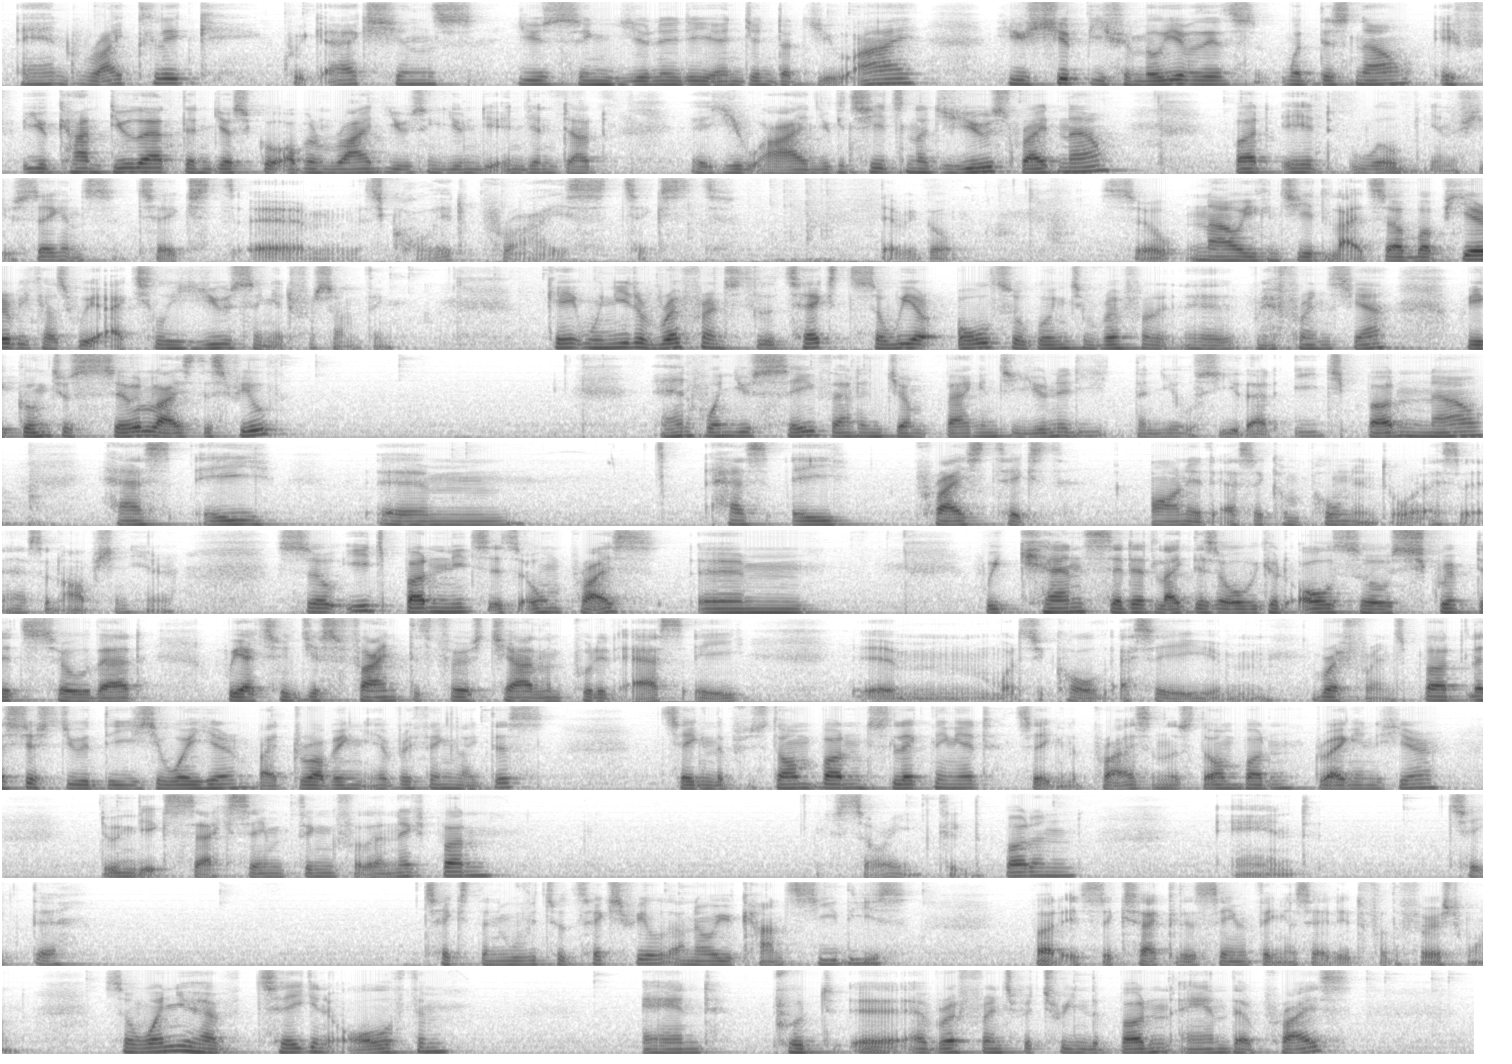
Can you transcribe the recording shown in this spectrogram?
and right click quick actions using UnityEngine.UI. You should be familiar with this with this now. If you can't do that, then just go up and right using UnityEngine.UI. And you can see it's not used right now, but it will be in a few seconds. Text, um, let's call it price text. There we go. So now you can see it lights up up here because we're actually using it for something. Okay, we need a reference to the text, so we are also going to refer uh, reference, yeah. We're going to serialize this field and when you save that and jump back into Unity, then you'll see that each button now has a um, has a price text on it as a component or as, a, as an option here. So each button needs its own price. Um, we can set it like this or we could also script it so that we actually just find the first child and put it as a um, what is it called as a um, reference but let's just do it the easy way here by dropping everything like this taking the storm button, selecting it, taking the price on the storm button, dragging it here, doing the exact same thing for the next button. Sorry, click the button and take the text and move it to the text field. I know you can't see these, but it's exactly the same thing as I did for the first one. So when you have taken all of them and put uh, a reference between the button and their price,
